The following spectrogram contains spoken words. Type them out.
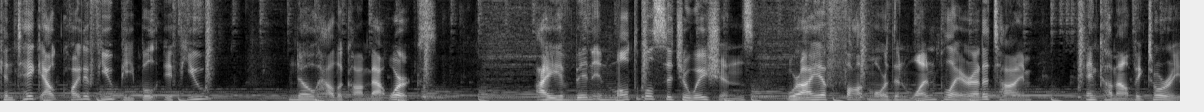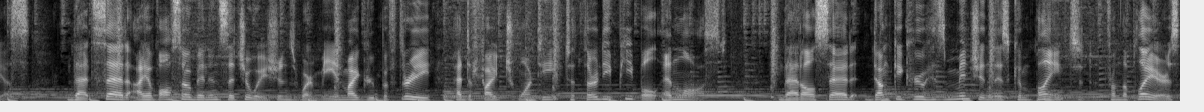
can take out quite a few people if you know how the combat works. I have been in multiple situations where I have fought more than one player at a time and come out victorious. That said, I have also been in situations where me and my group of three had to fight 20 to 30 people and lost. That all said, Donkey Crew has mentioned this complaint from the players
